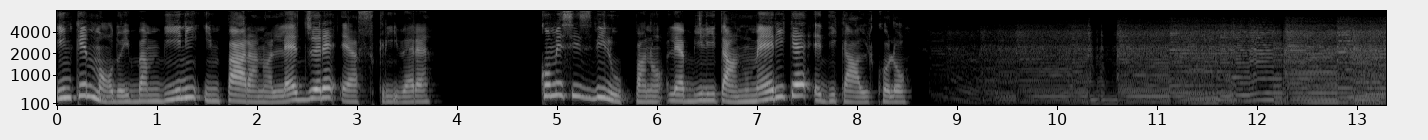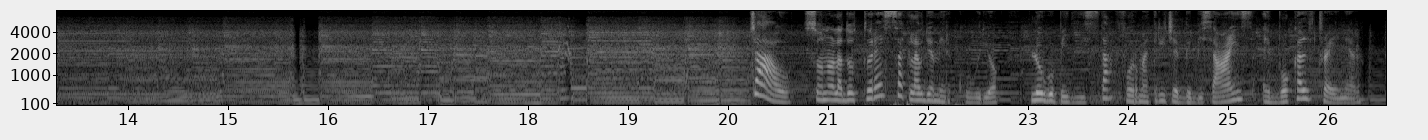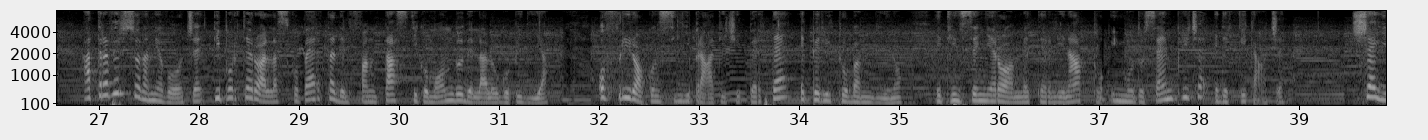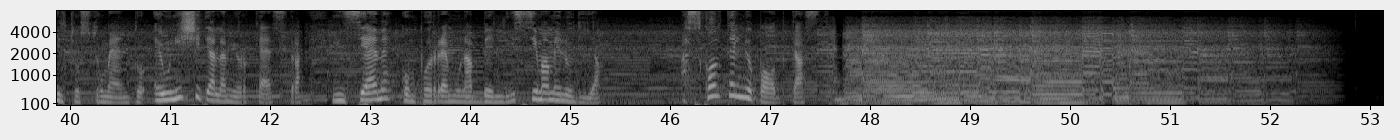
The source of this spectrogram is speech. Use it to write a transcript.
In che modo i bambini imparano a leggere e a scrivere? Come si sviluppano le abilità numeriche e di calcolo? Ciao, sono la dottoressa Claudia Mercurio, logopedista, formatrice baby science e vocal trainer. Attraverso la mia voce ti porterò alla scoperta del fantastico mondo della logopedia. Offrirò consigli pratici per te e per il tuo bambino e ti insegnerò a metterli in atto in modo semplice ed efficace. Scegli il tuo strumento e unisciti alla mia orchestra. Insieme comporremo una bellissima melodia. Ascolta il mio podcast.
